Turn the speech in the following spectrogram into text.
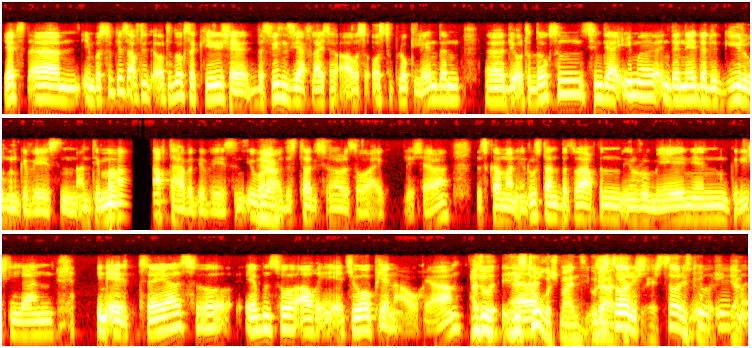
jetzt ähm, in Bezug jetzt auf die orthodoxe Kirche, das wissen Sie ja vielleicht aus Ostblockländern, äh, die Orthodoxen sind ja immer in der Nähe der Regierungen gewesen, an die Machthaber gewesen, überall. Ja. Das ist traditionell so eigentlich. Ja, das kann man in Russland betrachten, in Rumänien, Griechenland, in Eritrea so, ebenso auch in Äthiopien auch. Ja, Also historisch meinen Sie? Oder Äh, historisch, historisch, Historisch, immer, ja. immer.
